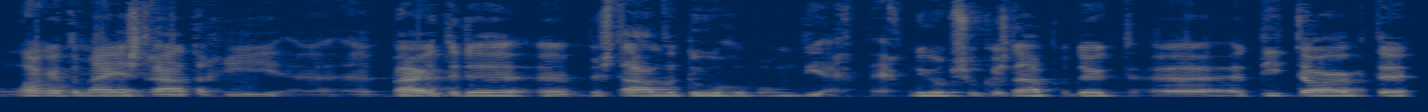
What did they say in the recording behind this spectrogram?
lange termijn strategie, uh, buiten de bestaande doelgroep om, die echt, echt nu op zoek is naar een product, die targeten,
